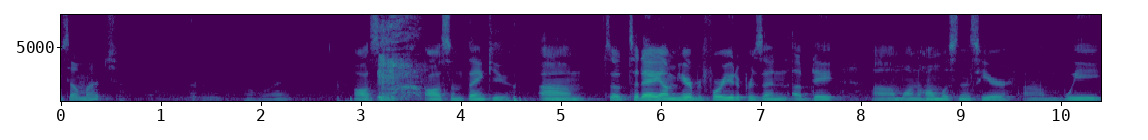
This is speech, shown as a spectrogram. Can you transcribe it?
so much. All right. Awesome, awesome, thank you. Um, so today I'm here before you to present an update um, on homelessness here. Um, we,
